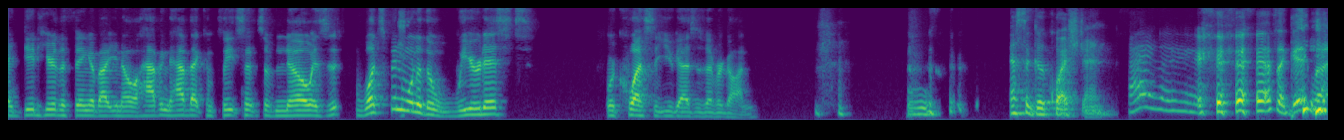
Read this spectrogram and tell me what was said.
I did hear the thing about you know having to have that complete sense of no. Is it what's been one of the weirdest requests that you guys have ever gotten? That's a good question. Tyler, that's a good one.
